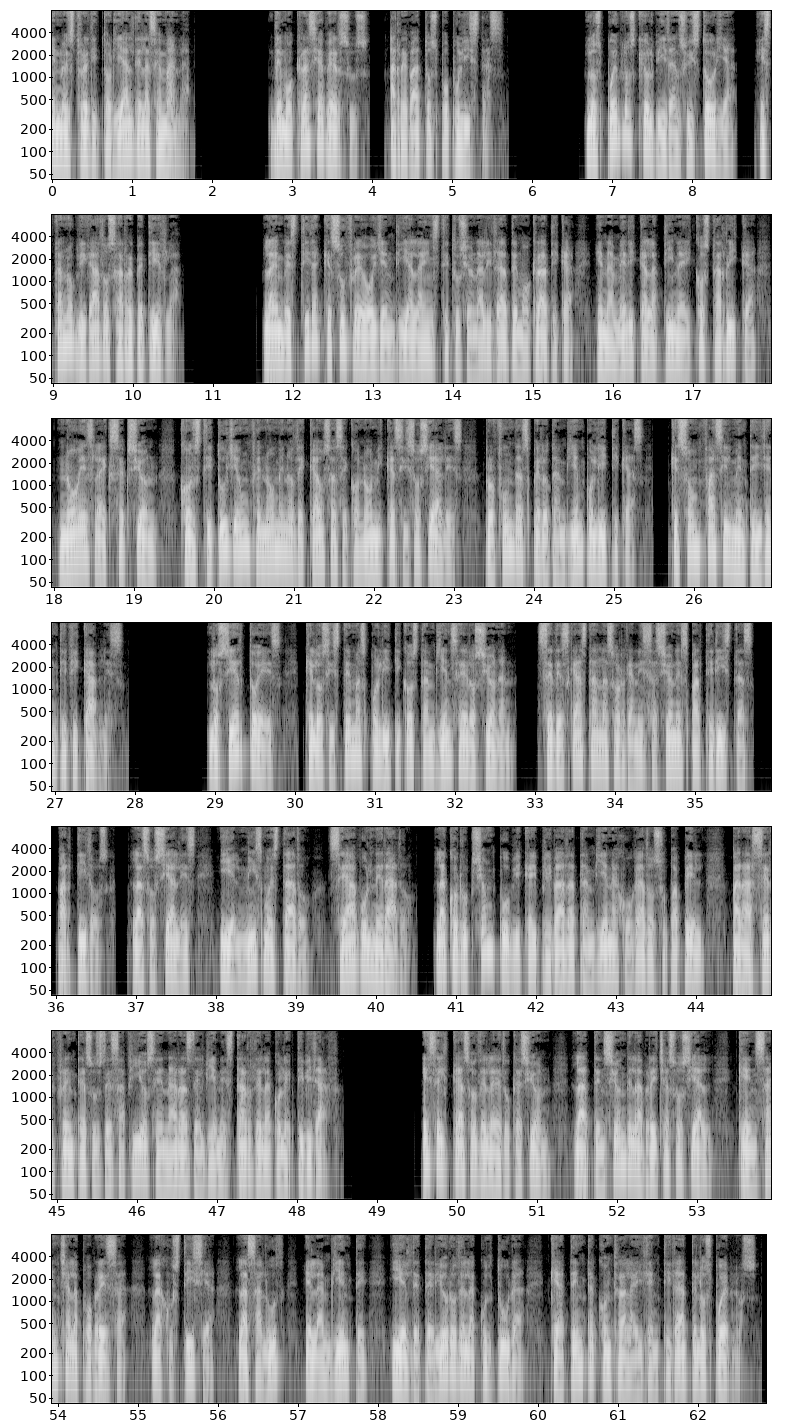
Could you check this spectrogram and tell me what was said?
En nuestro editorial de la semana. Democracia versus arrebatos populistas. Los pueblos que olvidan su historia, están obligados a repetirla. La embestida que sufre hoy en día la institucionalidad democrática en América Latina y Costa Rica no es la excepción, constituye un fenómeno de causas económicas y sociales, profundas pero también políticas, que son fácilmente identificables. Lo cierto es que los sistemas políticos también se erosionan, se desgastan las organizaciones partidistas, partidos, las sociales y el mismo Estado se ha vulnerado. La corrupción pública y privada también ha jugado su papel para hacer frente a sus desafíos en aras del bienestar de la colectividad. Es el caso de la educación, la atención de la brecha social, que ensancha la pobreza, la justicia, la salud, el ambiente y el deterioro de la cultura, que atenta contra la identidad de los pueblos.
